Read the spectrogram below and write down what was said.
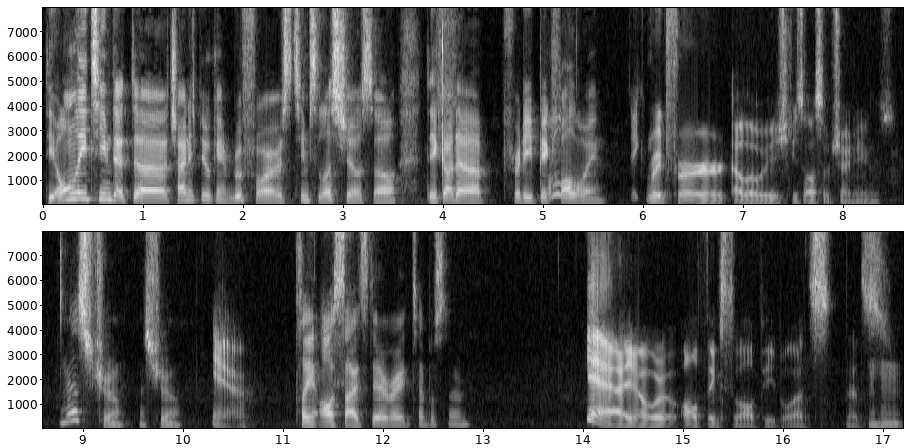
the only team that the Chinese people can root for is Team Celestial. So they got a pretty big Oh. following. They can root for Eloise. She's also Chinese. That's true. That's true. Yeah. Playing all sides there, right, Tempo Storm? Yeah, you know, we're all things to all people. That's that's Mhm.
